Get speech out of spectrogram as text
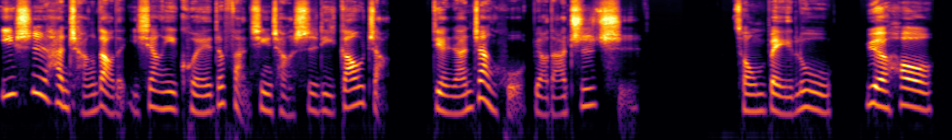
伊势和长岛的一向一揆的反信长势力高涨，点燃战火，表达支持。从北路、越后。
